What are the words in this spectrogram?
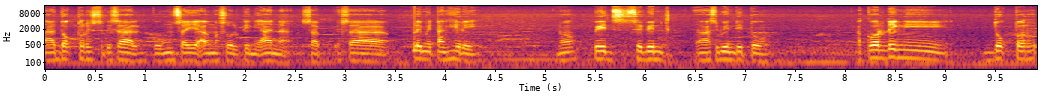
ah, Dr. Rizal kung saya ang masulti ni Ana sa sa limitang hiri no page 7 ah, 72 according ni Dr.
